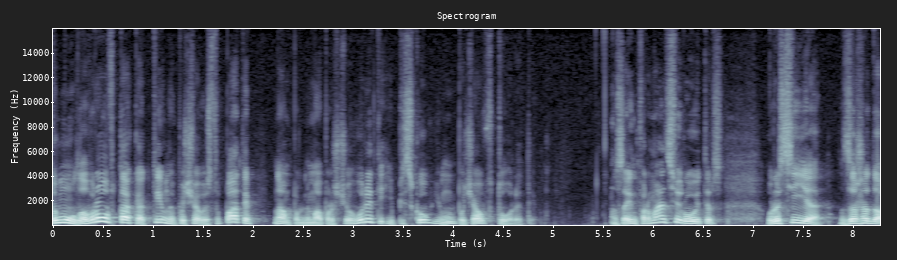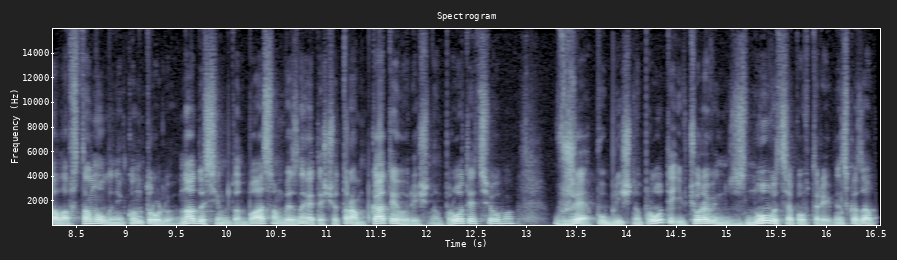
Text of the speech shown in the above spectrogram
Тому Лавров так активно почав виступати, нам нема про що говорити, і Пісков йому почав вторити. За інформацією Reuters, Росія зажадала встановлення контролю над усім Донбасом. Ви знаєте, що Трамп категорично проти цього, вже публічно проти, і вчора він знову це повторив. Він сказав,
